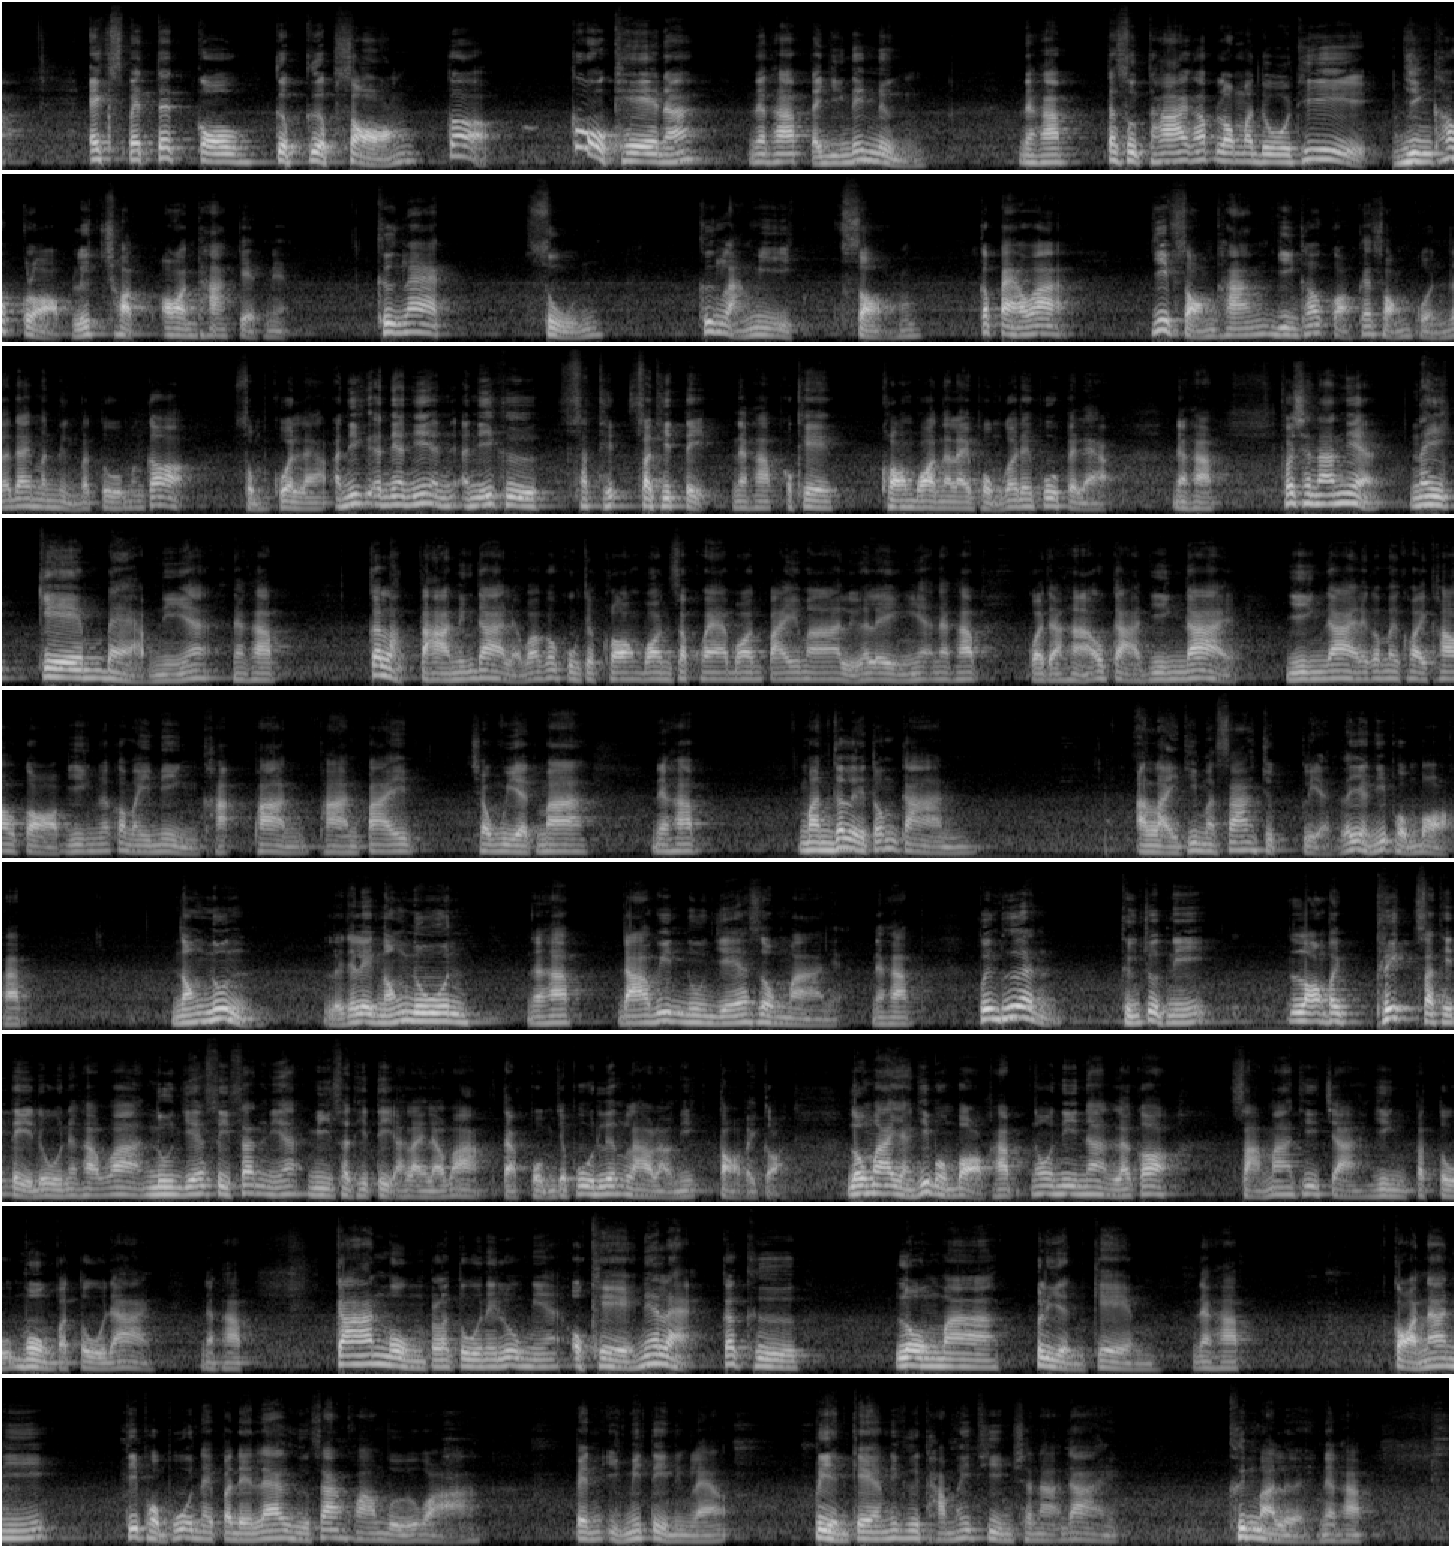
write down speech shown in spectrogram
expected goal เกือบเกือบ2ก็ก็โอเคนะนะครับ แต่ยิงได้ 1 นะครับ แต่สุดท้ายครับลองมาดูที่ยิงเข้ากรอบหรือช็อตออนทาร์เก็ตเนี่ยครึ่งแรก 0 ครึ่งหลังมีอีก 2 ก็แปลว่า 22 ครั้งยิงเข้ากรอบแค่ 2 ผลแล้วได้มัน1ประตูมันก็ สมควรแล้ว อันนี้อันนี้อันนี้อันนี้คือสถิตินะครับโอเคครองบอลอะไรผมก็ได้พูดไปแล้วนะครับ เพราะฉะนั้นเนี่ยในเกมแบบนี้นะครับ ก็หลับตานึกได้แหละว่าก็คงจะครองบอลสแควร์บอลไปมาหรืออะไรอย่างเงี้ยนะครับกว่าจะหาโอกาสยิงได้ ยิงได้แล้วก็ไม่ค่อยเข้ากรอบยิงแล้วก็ไม่นิ่งผ่านผ่านไปเฉวียดมานะครับ มันก็เลยต้องการอะไรที่มาสร้างจุดเปลี่ยนและอย่างที่ผมบอกครับ น้องนุ่น หรือจะเรียกน้องนูนนะครับดาวินนูนเยสลงมาเนี่ยนะครับเพื่อนๆถึงจุดนี้ลองไปพลิกสถิติดูนะครับว่านูนเยสซีซั่นนี้มีสถิติอะไรแล้วบ้าง แต่ผมจะพูดเรื่องราวเหล่านี้ต่อไปก่อน ลงมาอย่างที่ผมบอกครับ โน่นนี่นั่น แล้วก็สามารถที่จะยิงประตูมงประตูได้นะครับ การมงประตูในลูกนี้โอเคเนี่ยแหละก็คือลงมาเปลี่ยนเกมนะครับ ก่อนหน้านี้ ที่ผมพูดในประเด็นแรกคือสร้างความหวือหวา เป็นอีกมิติหนึ่งแล้ว เปลี่ยนเกมนี่คือทำให้ทีมชนะได้ขึ้นมาเลยนะครับ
